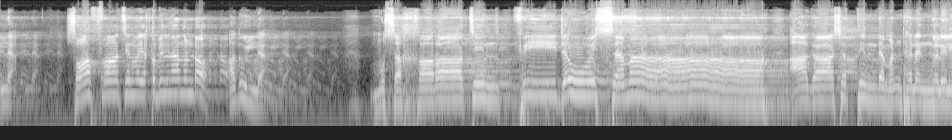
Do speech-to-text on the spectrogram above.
ഇല്ല. സ്വാഫാത്തിൻ വയഖബിൽനാന്നുണ്ടോ അതുമില്ല സമാ ആകാശത്തിന്റെ മണ്ഡലങ്ങളിൽ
